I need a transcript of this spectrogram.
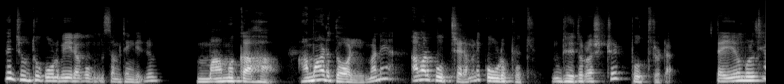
মানে যুদ্ধ করবে এরকম সামথিং কিছু মামকাহা আমার দল মানে আমার পুত্রেরা মানে কৌরপুত্র ধৃতরাষ্ট্রের পুত্রটা। তাই জন্য বলছে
